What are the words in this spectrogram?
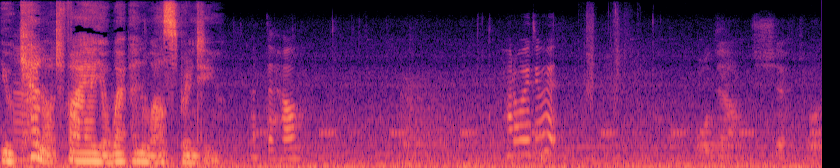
You uh. cannot fire your weapon while sprinting. What the hell? How do I do it? Hold down shift or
